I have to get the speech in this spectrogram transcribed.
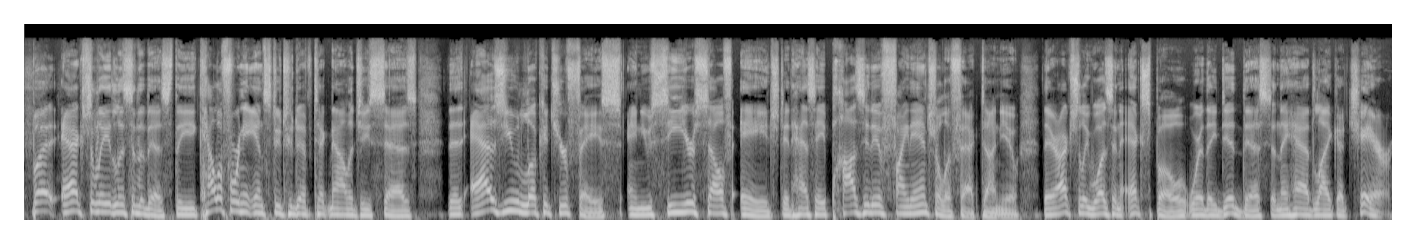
but actually, listen to this. The California Institute of Technology says that as you look at your face and you see yourself aged, it has a positive financial effect on you. There actually was an expo where they did this and they had like a chair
